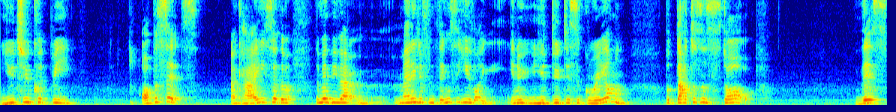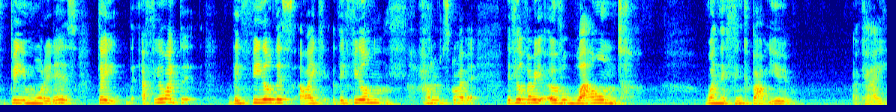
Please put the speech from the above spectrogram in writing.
you two could be opposites, okay? So there, there may be very, many different things that you like, you know, you do disagree on, but that doesn't stop this being what it is. They, I feel like that they feel this, like they feel, how do I describe it? They feel very overwhelmed when they think about you, okay?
